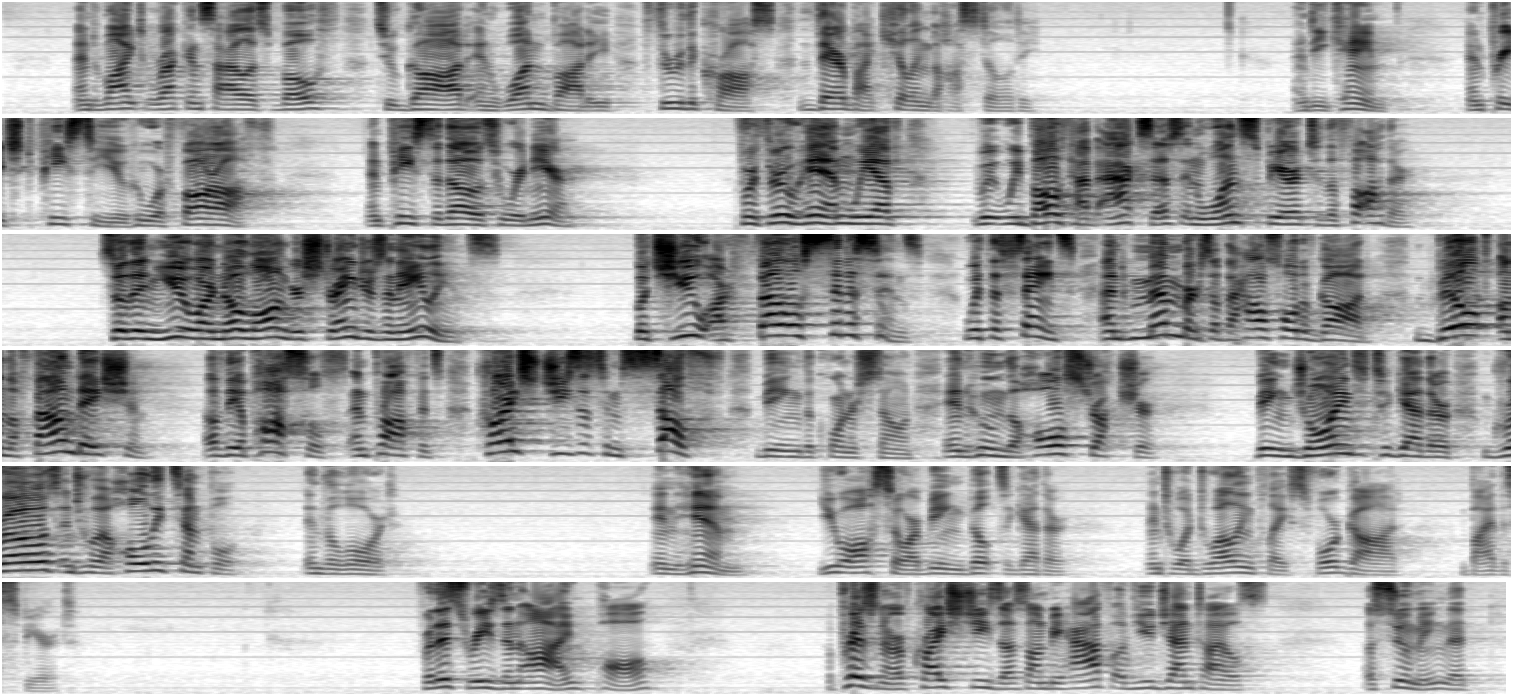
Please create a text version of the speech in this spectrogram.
and might reconcile us both to God in one body through the cross, thereby killing the hostility. And he came and preached peace to you who were far off, and peace to those who were near. For through him we, have, we, we both have access in one spirit to the Father. So then you are no longer strangers and aliens, but you are fellow citizens with the saints and members of the household of God, built on the foundation of the apostles and prophets, Christ Jesus himself being the cornerstone, in whom the whole structure, being joined together, grows into a holy temple in the Lord. In him, you also are being built together into a dwelling place for God by the Spirit. For this reason, I, Paul, a prisoner of Christ Jesus on behalf of you Gentiles, assuming that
